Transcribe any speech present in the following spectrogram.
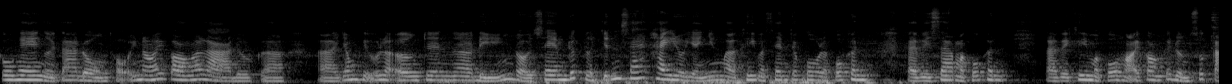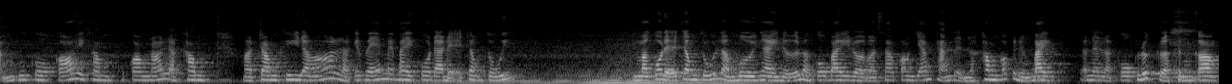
cô nghe người ta đồn thổi nói con á là được à, à, giống kiểu là ơn trên à, điển rồi xem rất là chính xác hay rồi vậy nhưng mà khi mà xem cho cô là cô khinh. Tại vì sao mà cô khinh? Tại vì khi mà cô hỏi con cái đường xuất cảnh của cô có hay không con nói là không. Mà trong khi đó là cái vé máy bay cô đã để trong túi mà cô để trong túi là 10 ngày nữa là cô bay rồi mà sao con dám khẳng định là không có cái đường bay? Cho nên là cô rất là khinh con.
